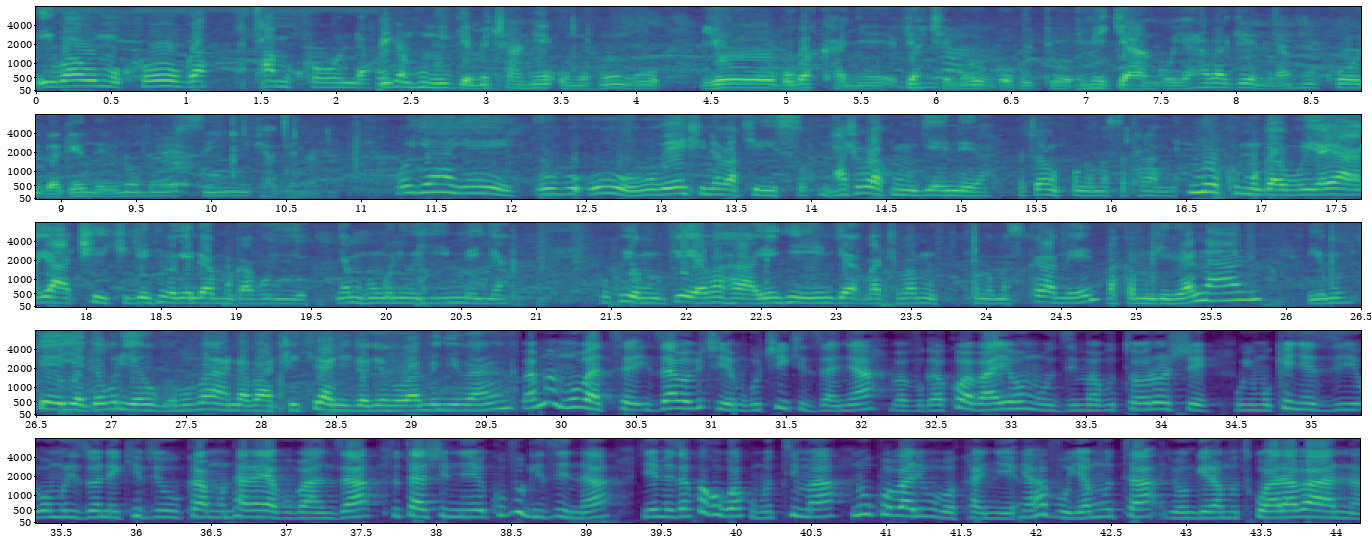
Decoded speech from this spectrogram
iwa w'umukobwa atamukunda biga nk'umwigeme canke umuhungu iyo bubakanye byaciye muri ubwo buryo imiryango yarabagendera nk'uko ibagendere no munsi byagenda ye ubu ubu benshi n'abakiriso ntashobora kumugendera bashobora gufunga amasakarame no kumugaburira yacikije ntibagendera bamugaburiye nyamuhungu niwe yimenya kuko iyo mubyeyi abahaye nk'indya baca bamufunga amasakarame bakamugirira nabi uyu mubyeyi yagaburiye abo bana bacikiranyije ngo bamenye ibanga bamwe mubatse izabo biciye mu gucikizanya bavuga ko babayeho mu buzima butoroshe uyu mukenyezi wo muri zone k'ibyuka mu ntara ya bubanza tutashimye kuvuga izina yemeza ko akogwa ku mutima n'uko bari bubakanye yahavuye amuta yongera mutwara abana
